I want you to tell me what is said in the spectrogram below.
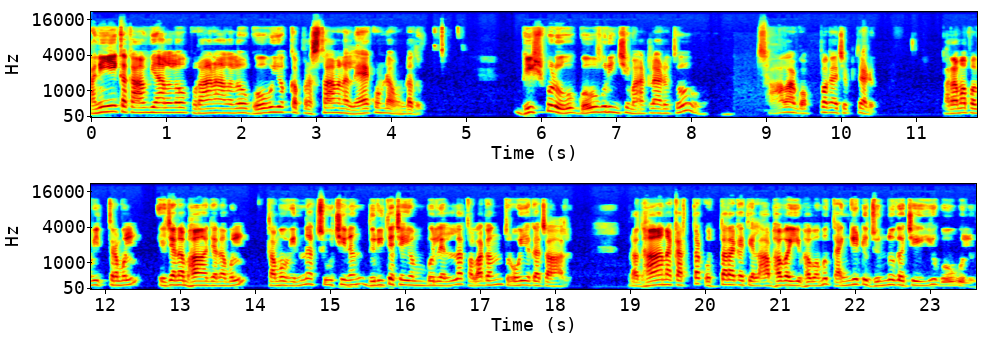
అనేక కావ్యాలలో పురాణాలలో గోవు యొక్క ప్రస్తావన లేకుండా ఉండదు. భీష్ముడు గోవు గురించి మాట్లాడుతూ చాలా గొప్పగా చెప్తాడు. పరమ పవిత్రముల్ యజనభాజనముల్ తము విన్న చూచినం దురిత చేయంబులెల్ల తొలగం త్రోయగజాలు ప్రధానకర్తకు ఉత్తరగతి లాభవైభవము తంగిటి జున్నుగ చేయు గోవులు.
